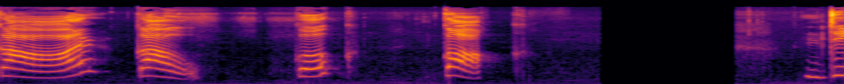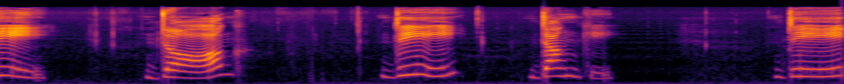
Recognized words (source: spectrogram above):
car cow. Cook cock. D dog. D donkey. D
